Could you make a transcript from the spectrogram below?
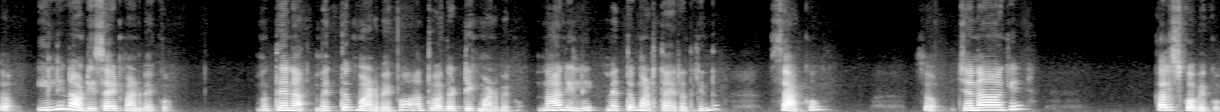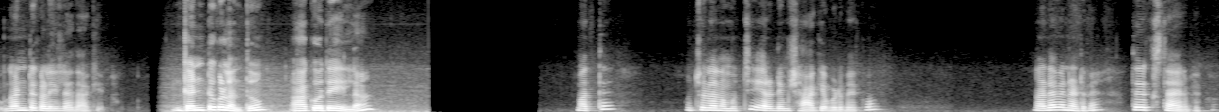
ಸೊ ಇಲ್ಲಿ ನಾವು ಡಿಸೈಡ್ ಮಾಡಬೇಕು ಮುದ್ದೆನ ಮೆತ್ತಗೆ ಮಾಡಬೇಕು ಅಥವಾ ಗಟ್ಟಿಗೆ ಮಾಡಬೇಕು. ನಾನಿಲ್ಲಿ ಮೆತ್ತಗೆ ಮಾಡ್ತಾ ಇರೋದ್ರಿಂದ ಸಾಕು. ಸೊ ಚೆನ್ನಾಗಿ ಕಲಿಸ್ಕೋಬೇಕು ಗಂಟುಗಳಿಲ್ಲದಾಗೆ. ಗಂಟುಗಳಂತೂ ಆಗೋದೇ ಇಲ್ಲ. ಮತ್ತು ಮುಚ್ಚಳನ ಮುಚ್ಚಿ ಎರಡು ನಿಮಿಷ ಹಾಗೆ ಬಿಡಬೇಕು. ನಡುವೆ ನಡುವೆ ತಿರುಗಿಸ್ತಾ ಇರಬೇಕು.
